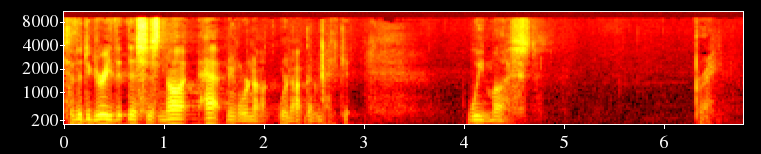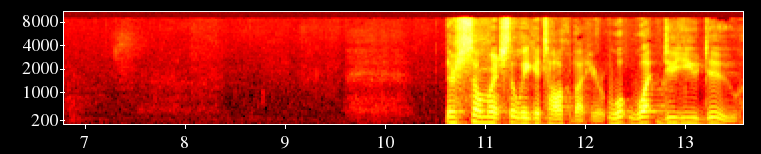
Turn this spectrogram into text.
To the degree that this is not happening, we're not, we're not going to make it. We must pray. There's so much that we could talk about here. What, what do you do?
